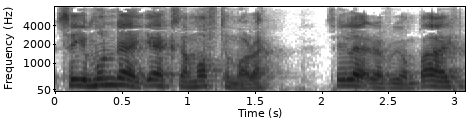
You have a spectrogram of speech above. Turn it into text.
See you Monday. Yeah, because I'm off tomorrow. See you later, everyone. Bye.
